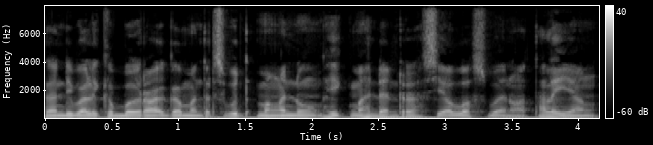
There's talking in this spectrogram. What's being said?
Dan di balik keberagaman tersebut mengandung hikmah dan rahasia Allah Subhanahu wa taala yang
